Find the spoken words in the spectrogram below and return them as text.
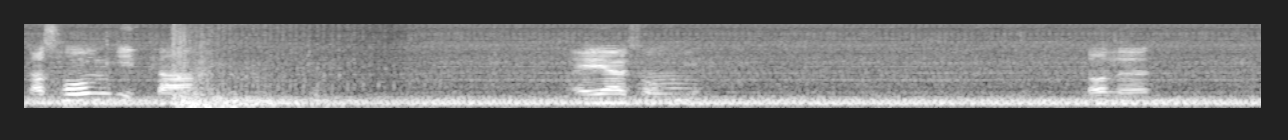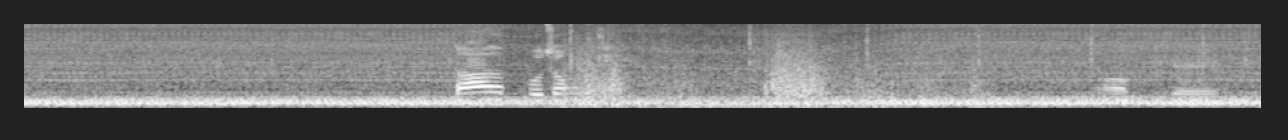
나 소음기 있다. AR 소음기. 너는? 나 보정기. 오케이.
